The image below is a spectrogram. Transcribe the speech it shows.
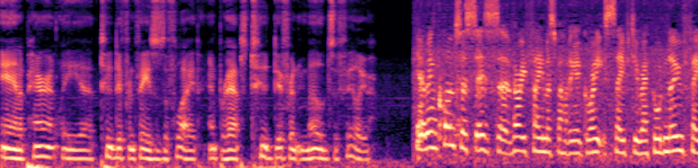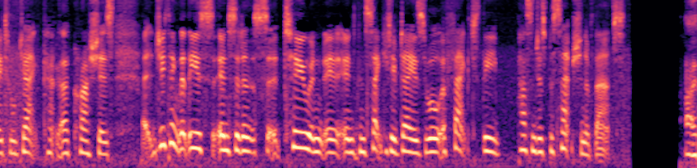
And apparently, uh, two different phases of flight and perhaps two different modes of failure. Yeah, I mean, Qantas is uh, very famous for having a great safety record, no fatal jet ca- uh, crashes. Uh, do you think that these incidents, uh, two in, in consecutive days, will affect the passengers' perception of that? I,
